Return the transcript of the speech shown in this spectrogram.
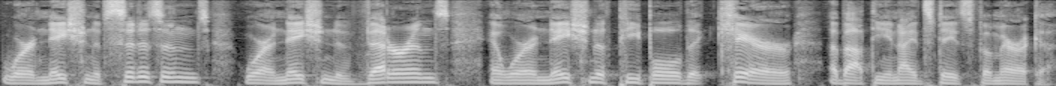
we're a nation of citizens. We're a nation of veterans. And we're a nation of people that care about the United States of America.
